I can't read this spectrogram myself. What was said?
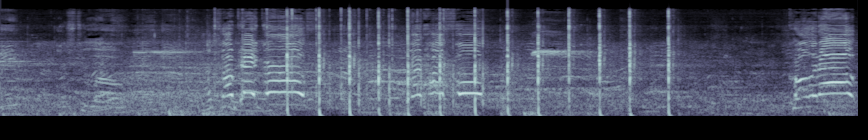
It's too low. It's okay, girls. Good hustle. Call it out.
